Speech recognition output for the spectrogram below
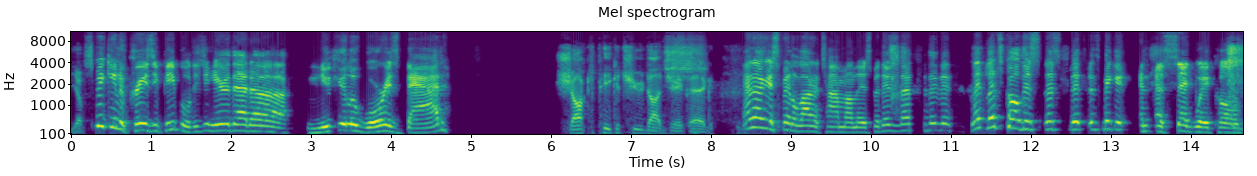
Yep. Speaking of crazy people, did you hear that uh nuclear war is bad? shocked Pikachu.jpg. I'm not gonna spend a lot of time on this, but there's that. Let, let's call this. Let's let, let's make it an, a segue called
